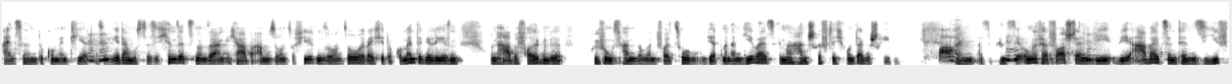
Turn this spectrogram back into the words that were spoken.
einzeln dokumentiert. Mhm. Also jeder musste sich hinsetzen und sagen, ich habe am so und so vielten so und so welche Dokumente gelesen und habe folgende Prüfungshandlungen vollzogen. Und die hat man dann jeweils immer handschriftlich runtergeschrieben. Wow. Ähm, also du kannst mhm. dir ungefähr vorstellen, wie, wie arbeitsintensiv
